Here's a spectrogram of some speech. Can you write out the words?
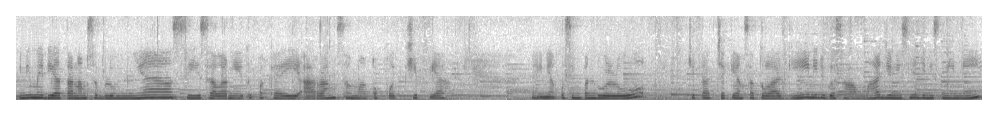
Ini media tanam sebelumnya si sellernya itu pakai arang sama koko chip ya. Nah ini aku simpen dulu. Kita cek yang satu lagi. Ini juga sama jenisnya jenis mini.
